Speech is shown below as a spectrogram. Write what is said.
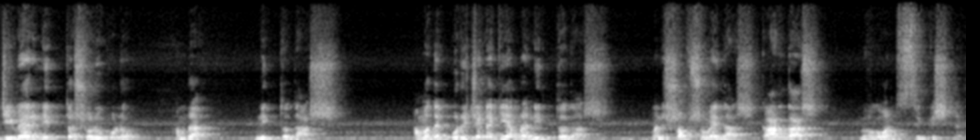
জীবের নিত্য স্বরূপ হলো আমরা নিত্য দাস। আমাদের পরিচয়টা কি? আমরা নিত্য দাস। মানে সবসময় দাস। কার দাস? ভগবান শ্রীকৃষ্ণের।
